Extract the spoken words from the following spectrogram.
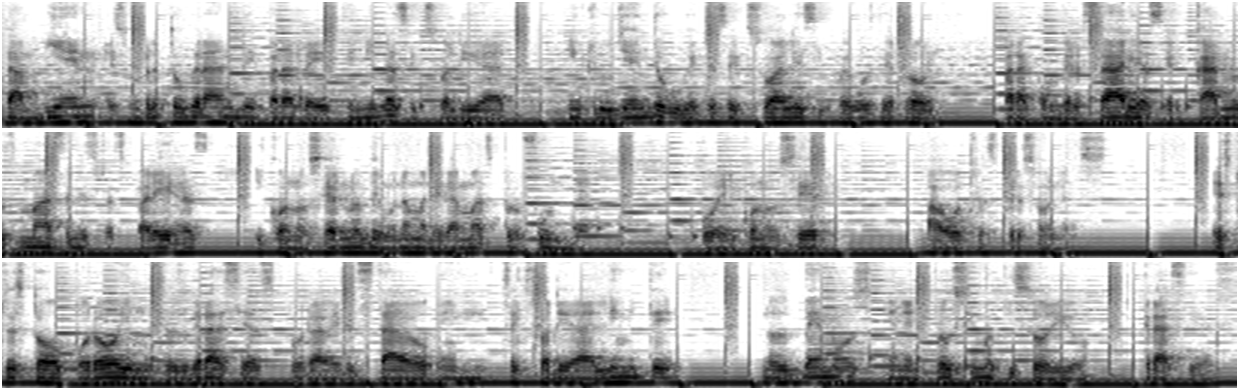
También es un reto grande para redefinir la sexualidad, incluyendo juguetes sexuales y juegos de rol, para conversar y acercarnos más a nuestras parejas y conocernos de una manera más profunda, poder conocer a otras personas. Esto es todo por hoy, muchas gracias por haber estado en Sexualidad al Límite. Nos vemos en el próximo episodio. Gracias.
